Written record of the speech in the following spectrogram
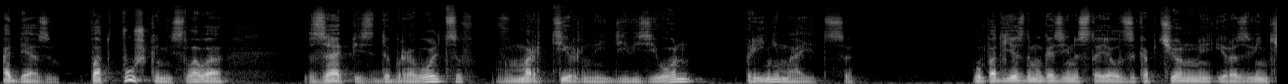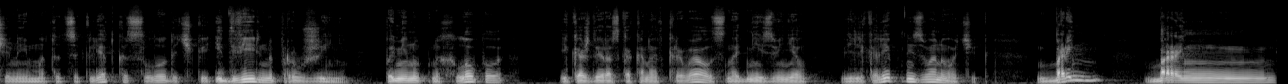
обязан». Под пушками слова «Запись добровольцев в мартирный дивизион принимается». У подъезда магазина стояла закопченная и развинченная мотоциклетка с лодочкой, и дверь на пружине поминутно хлопала, и каждый раз, как она открывалась, над ней звенел великолепный звоночек. Брынь, брынь,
